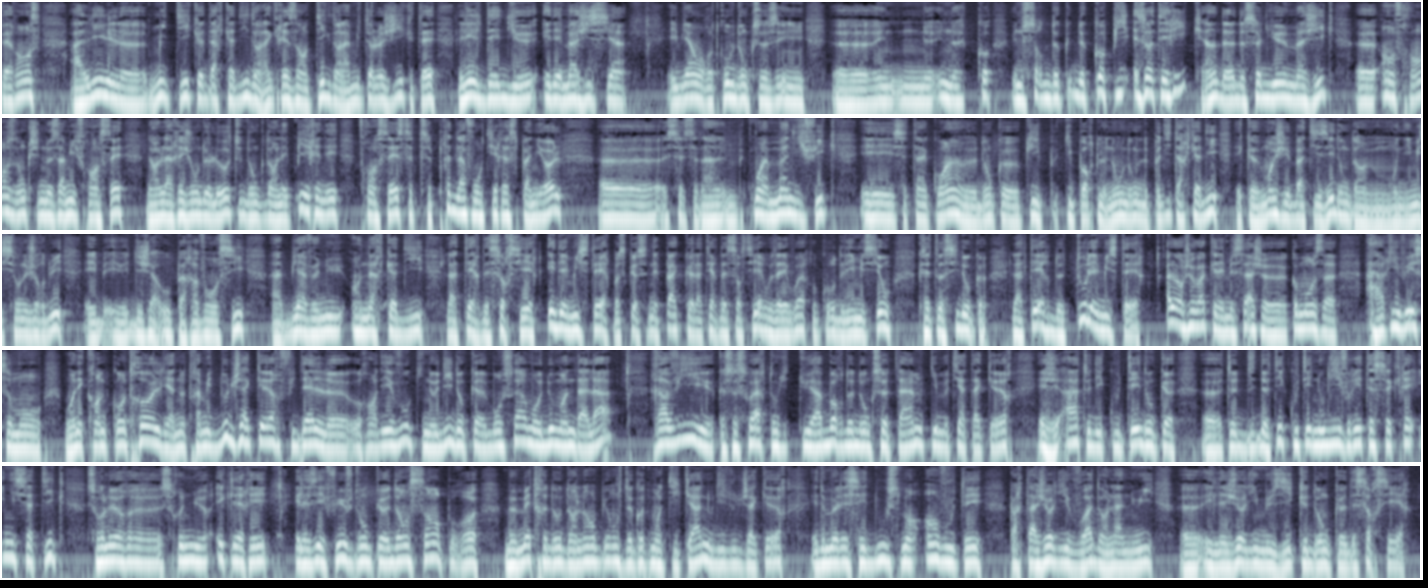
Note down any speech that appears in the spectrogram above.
à l'île mythique d'Arcadie dans la Grèce antique, dans la mythologie, qui était l'île des dieux et des magiciens eh bien on retrouve donc une, euh, une, une, une sorte de, de, copie ésotérique hein, de, ce lieu magique euh, en France, donc chez nos amis français, dans la région de l'Hôte, donc dans les Pyrénées françaises, c'est près de la frontière espagnole. Euh, c'est un coin magnifique et c'est un coin euh, donc qui, qui, porte le nom donc de Petite Arcadie et que moi j'ai baptisé donc dans mon émission d'aujourd'hui et, déjà auparavant aussi, bienvenue en Arcadie, la terre des sorcières et des mystères, parce que ce n'est pas que la terre des sorcières, vous allez voir au cours de l'émission, que c'est aussi donc la terre de tous les mystères. Alors je vois que les messages euh, commencent à, arriver sur mon, mon écran de contrôle. Il y a notre ami Doudjaker, fidèle euh, au rendez-vous, qui nous dit donc euh, bonsoir Modou Mandala, ravi que ce soir tu abordes donc ce thème qui me tient à cœur et j'ai hâte d'écouter donc de t'écouter nous livrer tes secrets initiatiques sur leur sur une mur éclairée et les effluves donc d'encens pour me mettre donc dans l'ambiance de Gotmantica, nous dit Doudjaker, et de me laisser doucement envoûter par ta jolie voix dans la nuit et les jolies musiques donc euh, des sorcières.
